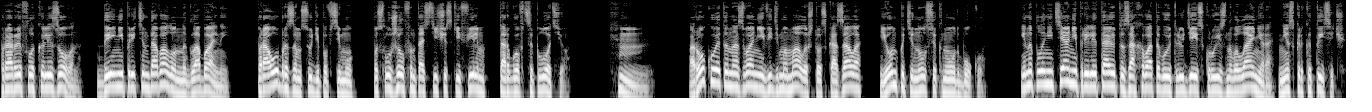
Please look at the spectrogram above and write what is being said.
Прорыв локализован, да и не претендовал он на глобальный. Прообразом, судя по всему, послужил фантастический фильм «Торговцы плотью». Хм. Року это название, видимо, мало что сказала, и он потянулся к ноутбуку. Инопланетяне прилетают и захватывают людей с круизного лайнера, несколько тысяч,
